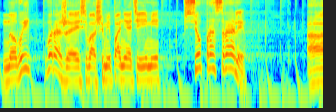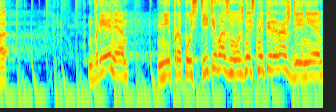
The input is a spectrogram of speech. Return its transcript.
Но вы, выражаясь вашими понятиями, все просрали. А... Время. Не пропустите возможность на перерождение.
